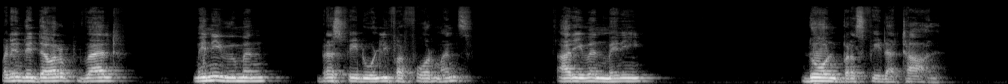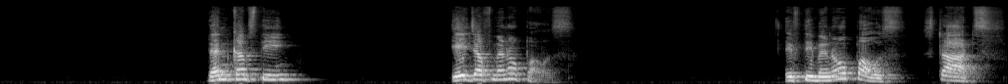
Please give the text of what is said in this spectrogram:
but in the developed world, many women breastfeed only for four months, or even many don't breastfeed at all. Then comes the age of menopause. If the menopause starts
